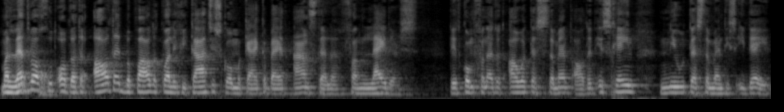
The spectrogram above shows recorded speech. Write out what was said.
Maar let wel goed op dat er altijd bepaalde kwalificaties komen kijken bij het aanstellen van leiders. Dit komt vanuit het Oude Testament al. Dit is geen Nieuw Testamentisch idee.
